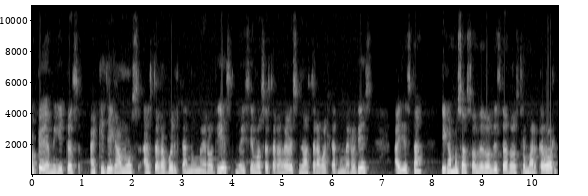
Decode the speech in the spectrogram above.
Ok, amiguitas, aquí llegamos hasta la vuelta número 10. No hicimos hasta la 9, sino hasta la vuelta número 10. Ahí está. Llegamos hasta donde, donde está nuestro marcador.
